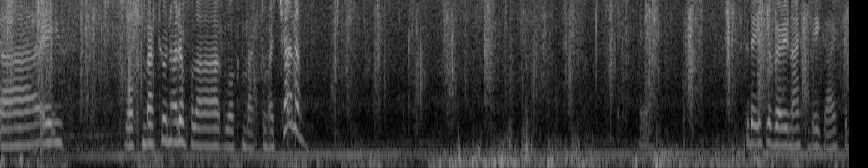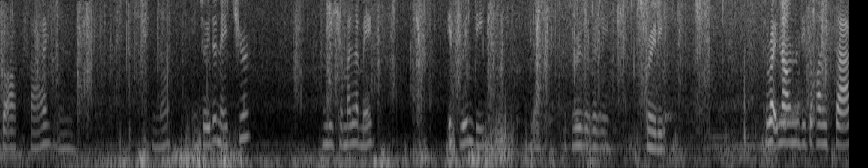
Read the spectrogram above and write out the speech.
guys. Welcome back to another vlog. Welcome back to my channel. Yeah. today is a very nice day guys to go outside and you know enjoy the nature. Hindi siya it's windy. Yeah it's really really pretty. So right now nandito kami sa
